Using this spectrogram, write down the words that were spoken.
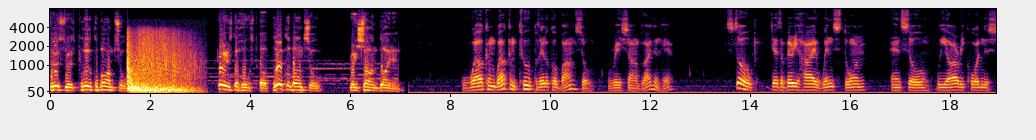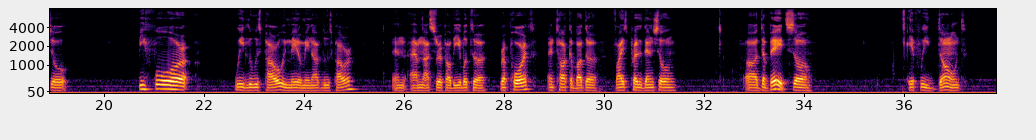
Is Political Bomb Show. Here's the host of Political Bomb Show, Rayshawn Blyden. Welcome, welcome to Political Bomb Show. Rayshawn Blyden here. So, there's a very high windstorm, and so we are recording the show before we lose power. We may or may not lose power, and I'm not sure if I'll be able to report and talk about the vice presidential uh, debate. So, if we don't,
